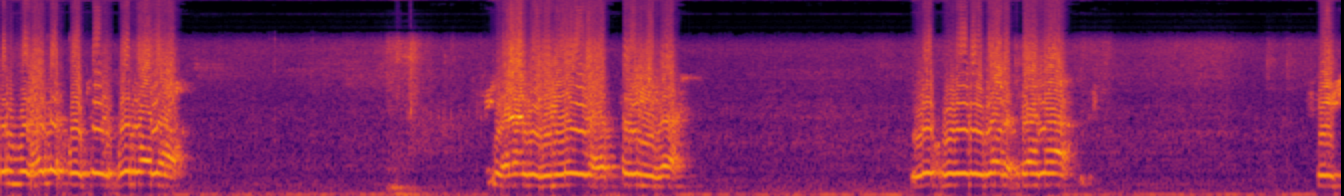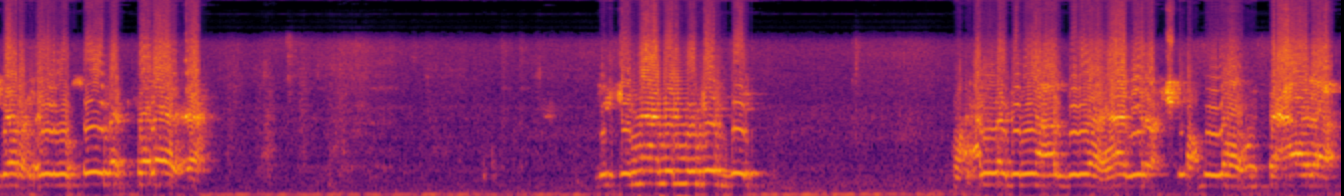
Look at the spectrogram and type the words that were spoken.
أيها الأخوة الفضلاء في هذه الليلة الطيبة نكمل درسنا في شرح الأصول الثلاثة. للإمام المجدد محمد بن عبد الوهاب رحمه الله تعالى.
